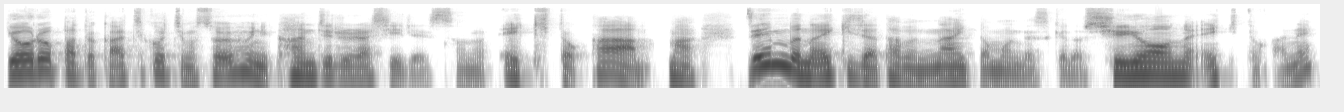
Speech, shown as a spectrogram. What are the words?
ヨーロッパとかあちこちもそういうふうに感じるらしいです。その駅とか、まあ、全部の駅じゃ多分ないと思うんですけど、主要の駅とかね。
